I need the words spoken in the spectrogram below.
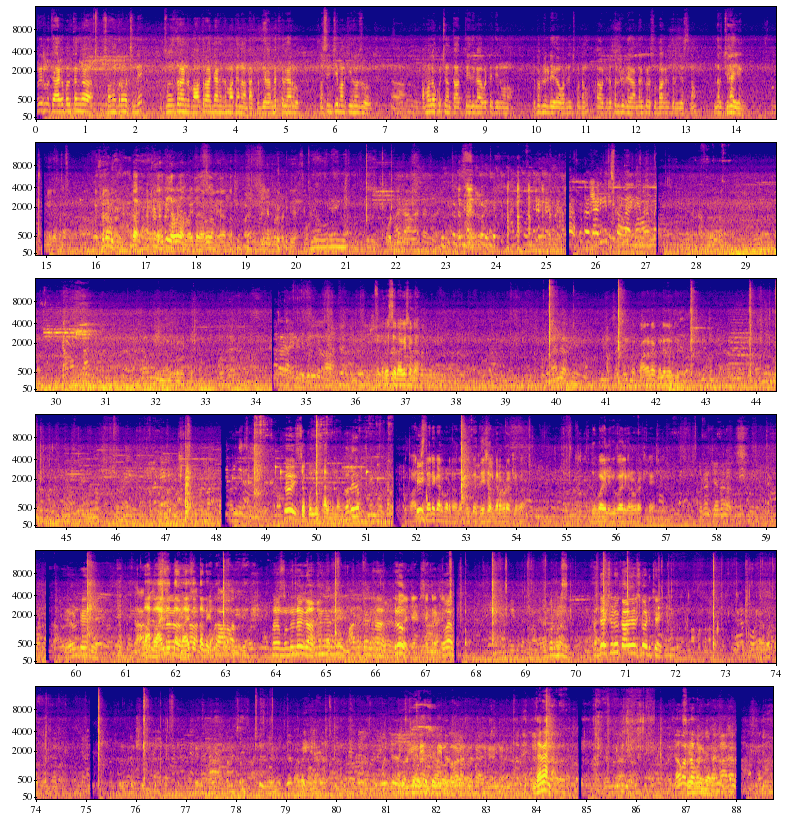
వీరులు త్యాగ ఫలితంగా స్వతంత్రం వచ్చింది స్వతంత్రాన్ని భారత రాజ్యాంగ నిర్మాత అయిన డాక్టర్ బిఆర్ అంబేద్కర్ గారు వసించి మనకి ఈరోజు అమల్లోకి వచ్చిన తేదీ కాబట్టి దీన్ని మనం రిపబ్లిక్ డేగా వర్ణించుకుంటాం కాబట్టి రిపబ్లిక్ డే అందరికీ కూడా శుభాకాంక్షలు తెలియజేస్తున్నాం. అందరు జై హింద్. అడిగించుకోవాలి ఏదన్నా వస్తే నాగేశన్న పాలన భలే చెప్పులు తీసాలి మనం పాకిస్తానే కనపడుతుందా? మిగతా దేశాలు కనపడట్లేవా? దుబాయ్లు గిబాయ్లు కనపడట్లే. వాయిస్ వస్తుంది వాయిస్ వస్తుంది ఇక. ముందుండగా అధ్యక్షుడు కార్యదర్శి కూడా ఇచ్చాయి.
